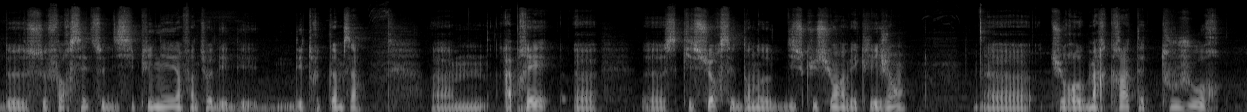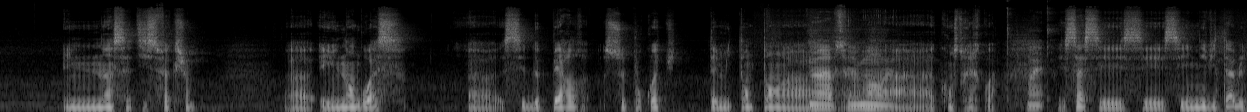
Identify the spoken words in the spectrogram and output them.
de, se forcer, de se discipliner, enfin, tu vois, des, trucs comme ça. Euh, après, euh, ce qui est sûr, c'est que dans nos discussions avec les gens, tu remarqueras, tu as toujours une insatisfaction et une angoisse. C'est de perdre ce pourquoi tu t'as mis tant de temps à, absolument, à- ouais. à- à construire. Quoi. Ouais. Et ça, c'est c'est- c'est inévitable.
